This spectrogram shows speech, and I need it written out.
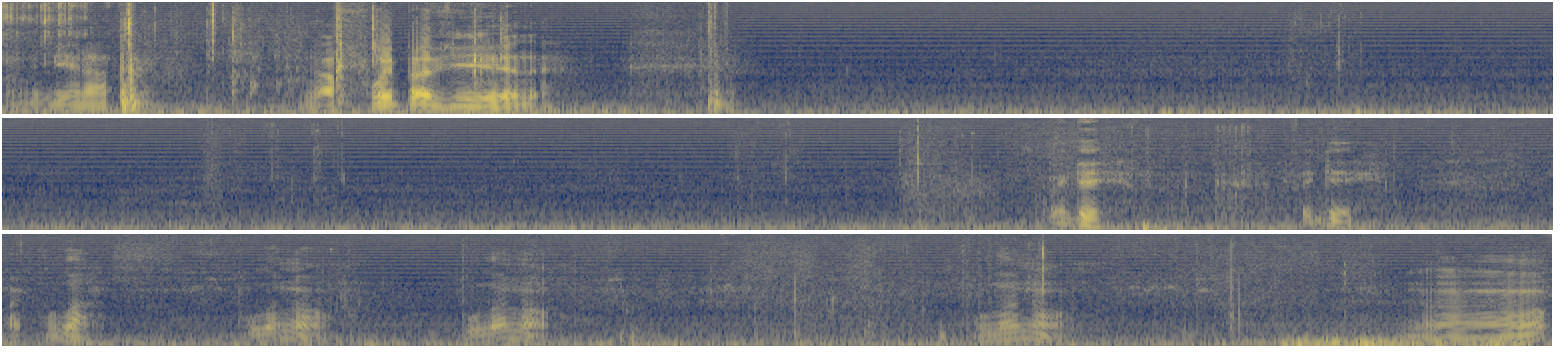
Vou liberar. Já foi pra vida. Peguei. Peguei. Vai pular. Pula não. Pula não. Pula não. Não.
